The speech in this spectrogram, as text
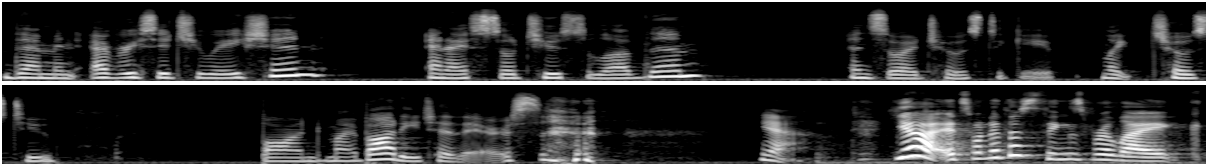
them in every situation and I still choose to love them. And so I chose to give like chose to bond my body to theirs. yeah. Yeah, it's one of those things where like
